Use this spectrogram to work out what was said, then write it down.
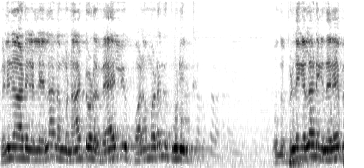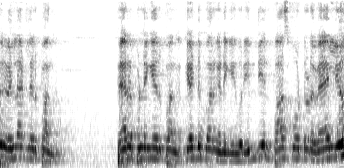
வெளிநாடுகள்ல எல்லாம் நம்ம நாட்டோட வேல்யூ பல மடங்கு கூடி இருக்கு உங்க பிள்ளைங்க எல்லாம் இன்னைக்கு நிறைய பேர் வெளிநாட்டுல இருப்பாங்க. பேர பிள்ளைங்க இருப்பாங்க. கேட்டு பாருங்க இன்னைக்கு ஒரு இந்தியன் பாஸ்போர்ட்டோட வேல்யூ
